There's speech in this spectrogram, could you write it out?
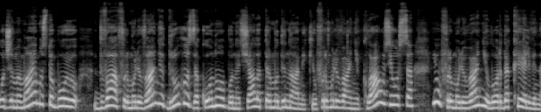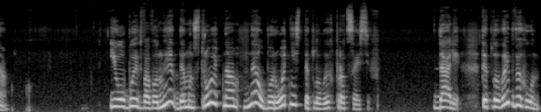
Отже, ми маємо з тобою два формулювання другого закону або начала термодинаміки у формулюванні Клаузіуса і у формулюванні лорда Кельвіна. І обидва вони демонструють нам необоротність теплових процесів. Далі, тепловий двигун.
